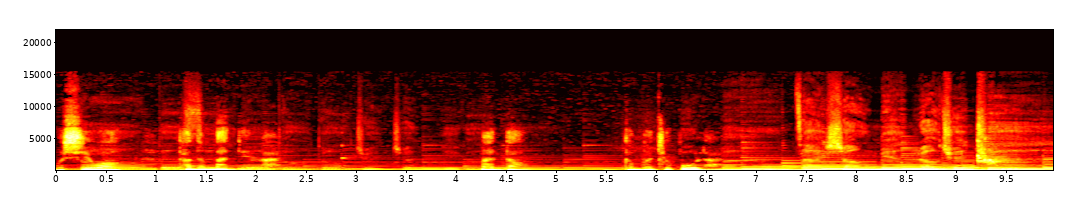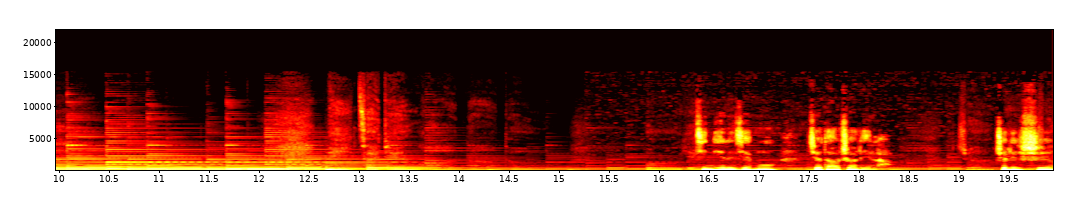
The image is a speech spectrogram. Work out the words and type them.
我希望。他能慢点来，慢到根本就不来。今天的节目就到这里了，这里是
